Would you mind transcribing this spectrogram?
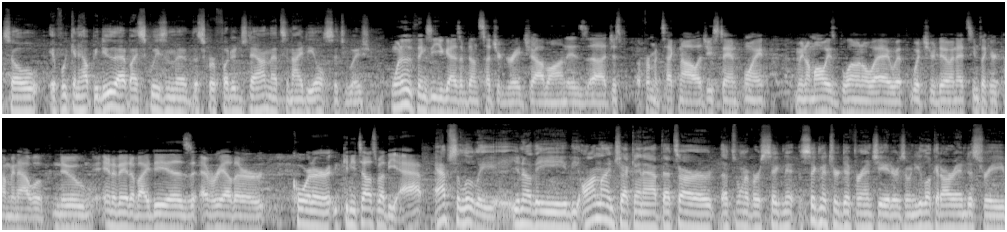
So if we can help you do that by squeezing the, the square footage down, that's an ideal situation. One of the things that you guys have done such a great job on is uh, just from a technology standpoint. I mean, I'm always blown away with what you're doing. It seems like you're coming out with new, innovative ideas every other quarter. Can you tell us about the app? Absolutely. You know, the the online check-in app. That's our that's one of our signa- signature differentiators. When you look at our industry,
